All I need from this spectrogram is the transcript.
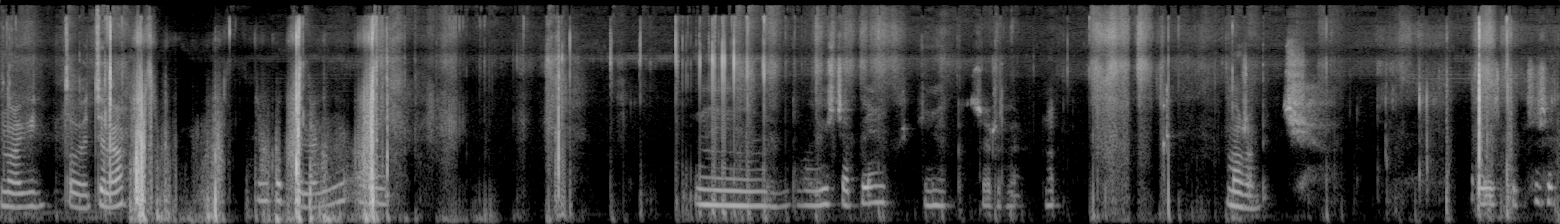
No i to tyle. Tylko tyle. Mm, 25,0. No. Może być. A Jeszcze przyszedł.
